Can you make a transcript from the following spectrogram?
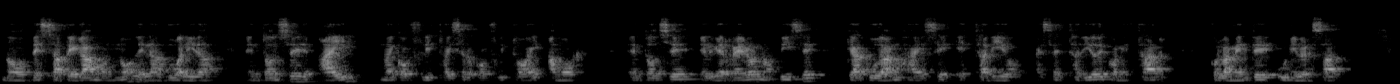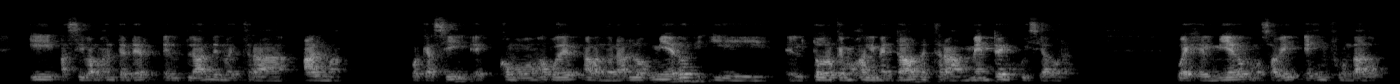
nos desapegamos ¿no? de la dualidad. Entonces ahí no hay conflicto, hay cero conflicto, hay amor. Entonces el guerrero nos dice que acudamos a ese estadio, a ese estadio de conectar con la mente universal. Y así vamos a entender el plan de nuestra alma, porque así es como vamos a poder abandonar los miedos y el, todo lo que hemos alimentado en nuestra mente enjuiciadora. Pues el miedo, como sabéis, es infundado,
